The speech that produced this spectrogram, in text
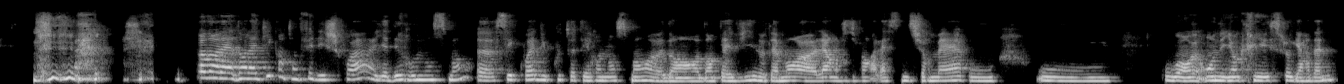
dans, la, dans la vie, quand on fait des choix, il y a des renoncements. Euh, c'est quoi, du coup, toi, tes renoncements euh, dans, dans ta vie, notamment là en vivant à la Seine-sur-Mer ou, ou, ou en, ayant créé Slow Garden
